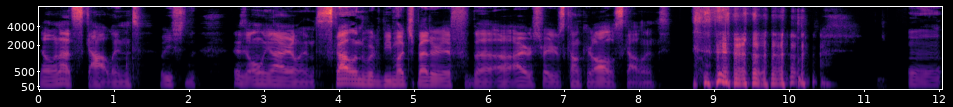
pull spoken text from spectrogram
No, not Scotland. We should. There's only Ireland. Scotland would be much better if the uh, Irish Raiders conquered all of Scotland. Mm, mm,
